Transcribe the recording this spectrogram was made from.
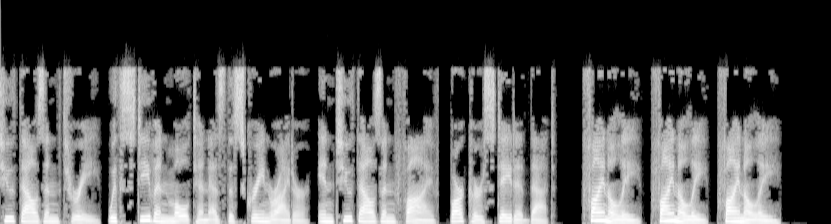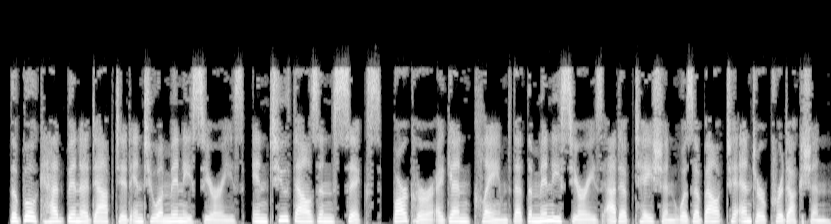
2003, with Stephen Moulton as the screenwriter. In 2005, Barker stated that, Finally, finally, finally. The book had been adapted into a miniseries. In 2006, Barker again claimed that the miniseries adaptation was about to enter production.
